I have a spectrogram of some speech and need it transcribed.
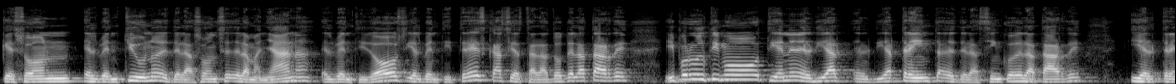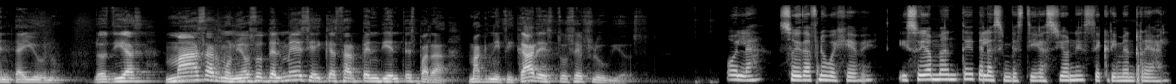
que son el 21 desde las 11 de la mañana, el 22 y el 23 casi hasta las 2 de la tarde. Y por último tienen el día, el día 30 desde las 5 de la tarde y el 31. Los días más armoniosos del mes y hay que estar pendientes para magnificar estos efluvios. Hola, soy Dafne Wegebe y soy amante de las investigaciones de crimen real.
